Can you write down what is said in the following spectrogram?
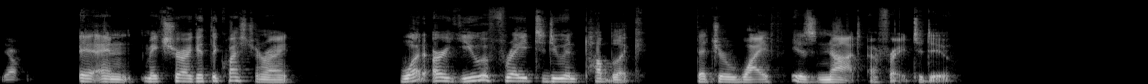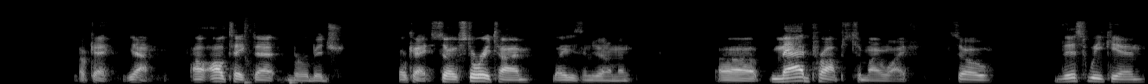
yep. And make sure I get the question right. What are you afraid to do in public that your wife is not afraid to do? Okay. Yeah. I'll, I'll take that verbiage. Okay. So story time, ladies and gentlemen. Uh, mad props to my wife. So this weekend,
